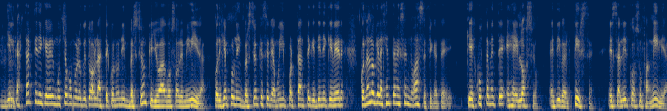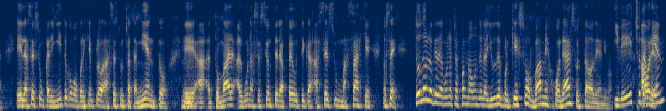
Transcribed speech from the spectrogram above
Y el gastar tiene que ver mucho como lo que tú hablaste, con una inversión que yo hago sobre mi vida. Por ejemplo, una inversión que sería muy importante que tiene que ver con algo que la gente a veces no hace, fíjate, que justamente es el ocio, es divertirse es salir con su familia, el hacerse un cariñito como por ejemplo hacerse un tratamiento, eh, a, tomar alguna sesión terapéutica, hacerse un masaje, no sé, todo lo que de alguna otra forma a uno le ayude porque eso va a mejorar su estado de ánimo. Y de hecho también...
